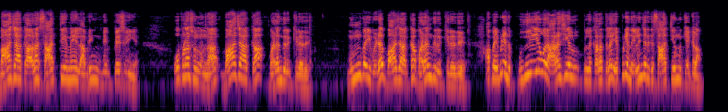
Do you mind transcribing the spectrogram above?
பாஜகவெல்லாம் சாத்தியமே இல்லை அப்படின்னு பே- பேசுவீங்க. ஓப்பனா சொல்லணும்னா பாஜக வளர்ந்திருக்கிறது. முன்பை விட பாஜக வளர்ந்திருக்கிறது. அப்ப எப்படி அந்த புதிய ஒரு அரசியல் உள்ள களத்துல எப்படி அந்த இளைஞருக்கு சாத்தியம்னு கேட்கலாம்?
